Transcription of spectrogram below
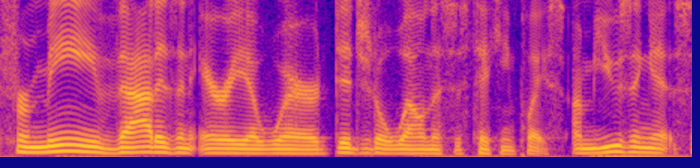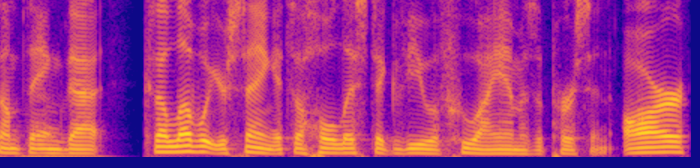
for me, that is an area where digital wellness is taking place. I'm using it something Yes. that because I love what you're saying. It's a holistic view of who I am as a person. Are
